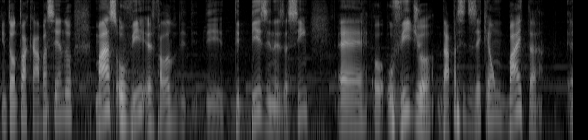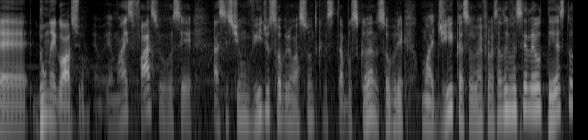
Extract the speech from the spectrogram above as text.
Então tu acaba sendo. Mas o vídeo, falando de, de, de business assim, é, o, o vídeo dá pra se dizer que é um baita é, de um negócio. É, mais fácil você assistir um vídeo sobre um assunto que você está buscando, sobre uma dica, sobre uma informação, do que você ler o texto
